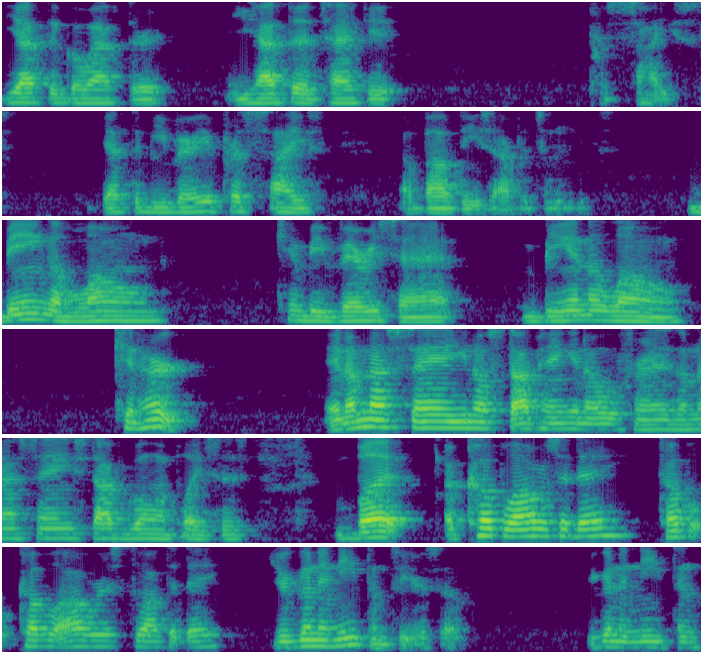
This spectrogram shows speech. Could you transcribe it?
You have to go after it. You have to attack it precise. You have to be very precise about these opportunities. Being alone can be very sad. Being alone can hurt. And I'm not saying, you know, stop hanging out with friends. I'm not saying stop going places. But a couple hours a day, couple couple hours throughout the day, you're going to need them to yourself. You're going to need them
